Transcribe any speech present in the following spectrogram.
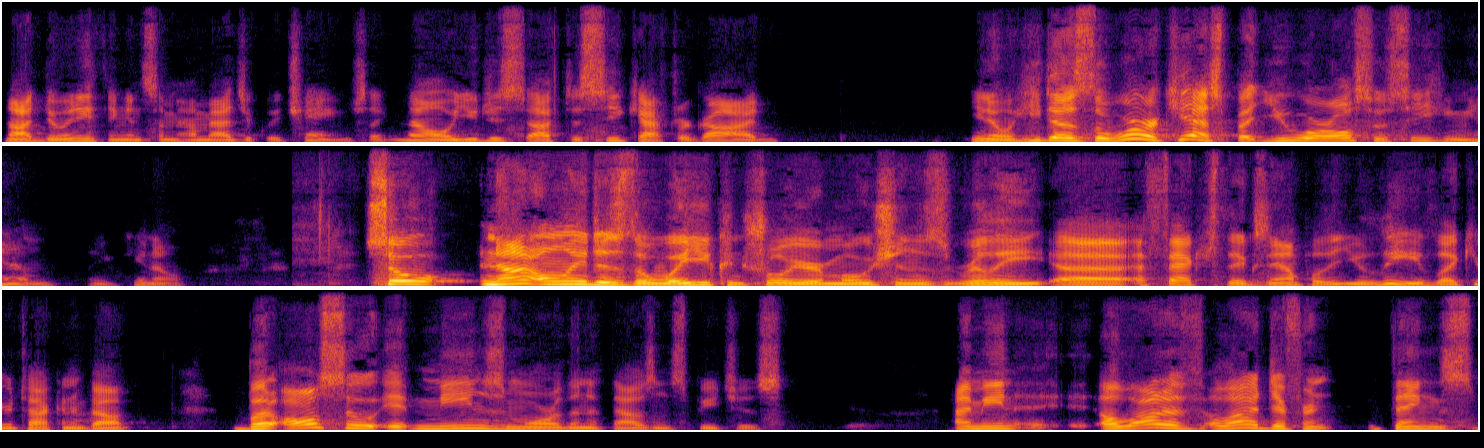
not do anything and somehow magically change. Like, no, you just have to seek after God. You know, he does the work, yes, but you are also seeking him, like, you know. So not only does the way you control your emotions really uh, affect the example that you leave, like you're talking about, but also it means more than a thousand speeches. I mean, a lot of a lot of different things,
